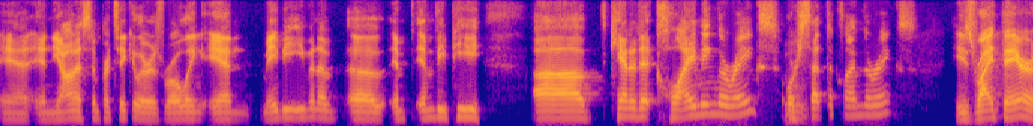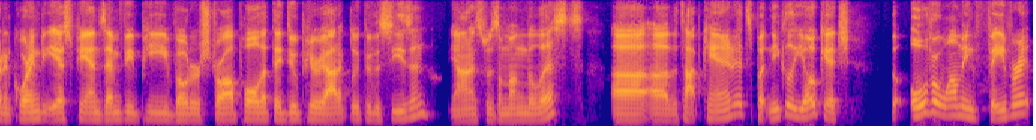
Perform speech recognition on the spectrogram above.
and and Giannis in particular is rolling, and maybe even a MVP uh candidate climbing the ranks or Ooh. set to climb the ranks. He's right there. And according to ESPN's MVP voter straw poll that they do periodically through the season, Giannis was among the lists, uh, uh, the top candidates. But Nikola Jokic, the overwhelming favorite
